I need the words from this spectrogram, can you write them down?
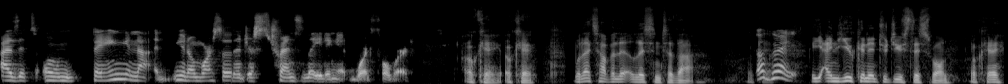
as its own thing and not you know more so than just translating it word for word Okay, okay. Well, let's have a little listen to that. oh great And you can introduce this one, okay?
